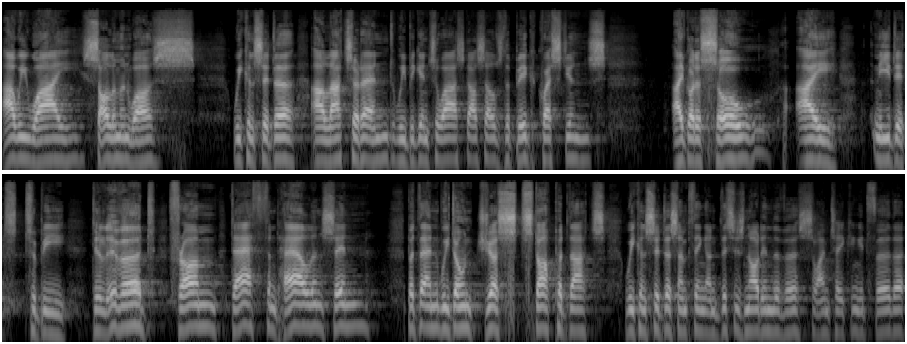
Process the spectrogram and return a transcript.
Are we wise? Solomon was we consider our latter end, we begin to ask ourselves the big questions. I've got a soul. I need it to be delivered from death and hell and sin. But then we don't just stop at that we consider something, and this is not in the verse, so I'm taking it further.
